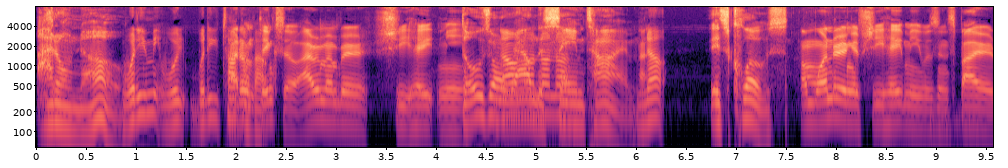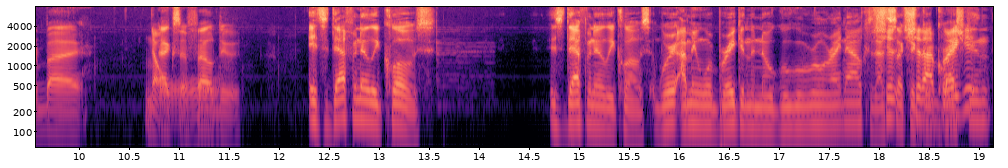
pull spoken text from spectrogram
I don't know. What do you mean? What What are you talking about? I don't about? think so. I remember she hate me. Those are No, no, around no, the no. same time. No, It's close. I'm wondering if she hate me was inspired by no. XFL dude. It's definitely close. It's definitely close. We're I mean we're breaking the no Google rule right now because that's Should, such a should good I break question. it?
